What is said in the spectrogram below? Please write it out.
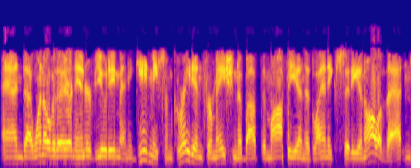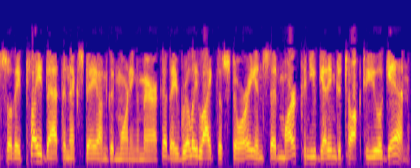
and I went over there and interviewed him, and he gave me some great information about the mafia in Atlantic City and all of that. And so they played that the next day on Good Morning America. They really liked the story and said, "Mark, can you get him to talk to you again?"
